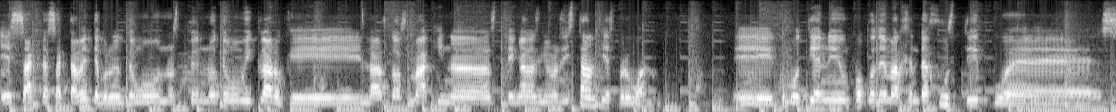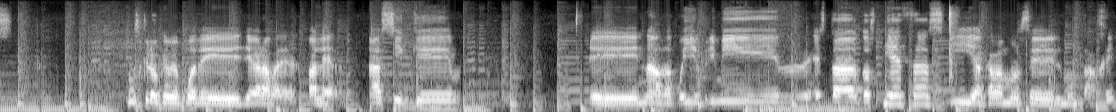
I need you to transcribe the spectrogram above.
exacta exactamente porque no tengo, no, tengo muy claro que las dos máquinas tengan las mismas distancias, pero bueno. Eh, como tiene un poco de margen de ajuste, pues... Pues creo que me puede llegar a valer. Así que eh, nada, voy a imprimir estas dos piezas y acabamos el montaje.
